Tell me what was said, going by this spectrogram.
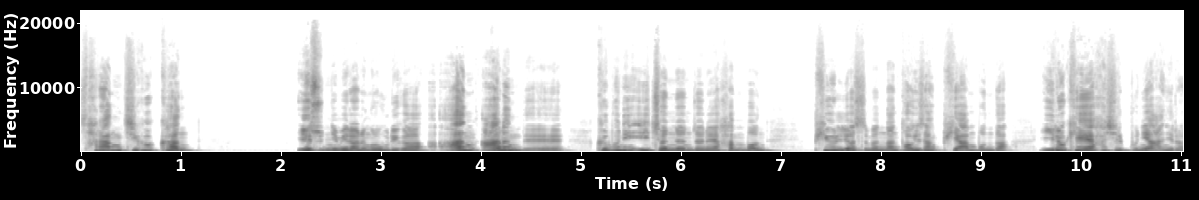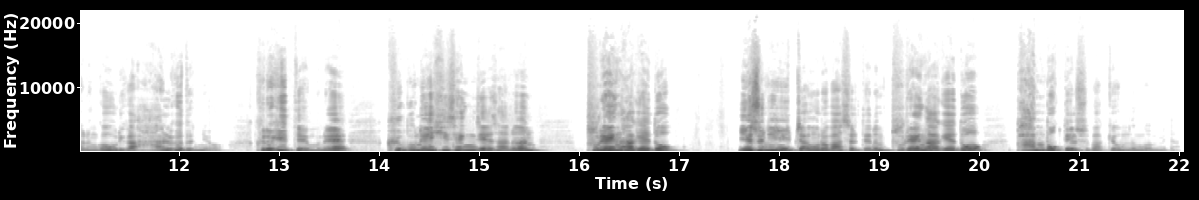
사랑 지극한 예수님이라는 걸 우리가 안, 아는데 그분이 2000년 전에 한 번 피 흘렸으면 난 더 이상 피 안 본다. 이렇게 하실 분이 아니라는 거 우리가 알거든요. 그렇기 때문에 그분의 희생 제사는 불행하게도 예수님 입장으로 봤을 때는 불행하게도 반복될 수밖에 없는 겁니다.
